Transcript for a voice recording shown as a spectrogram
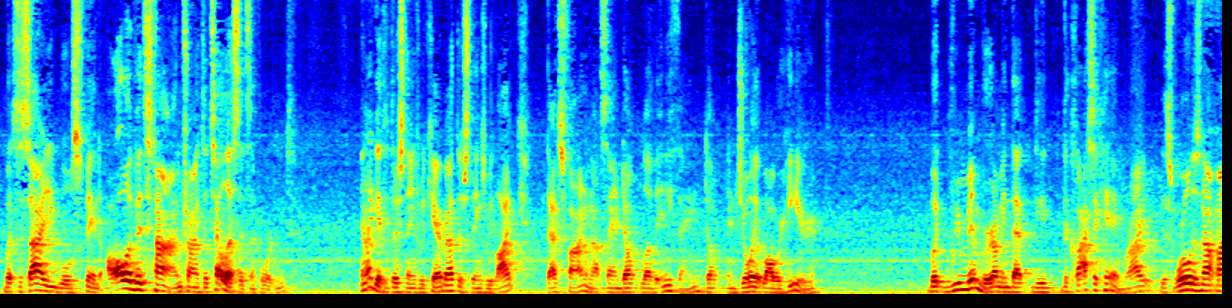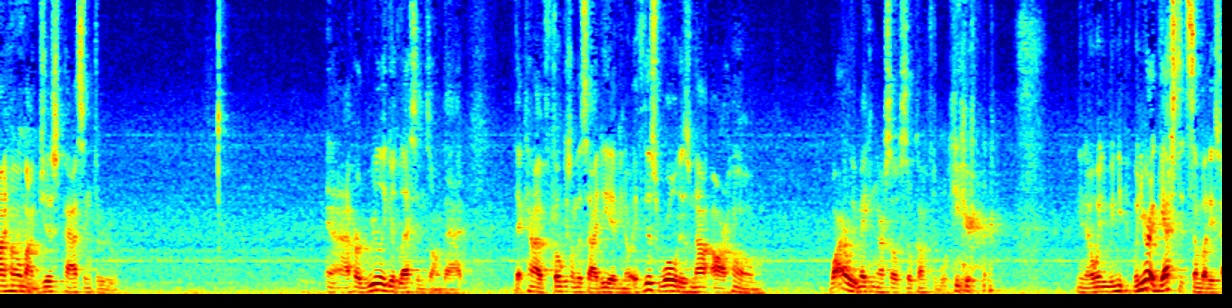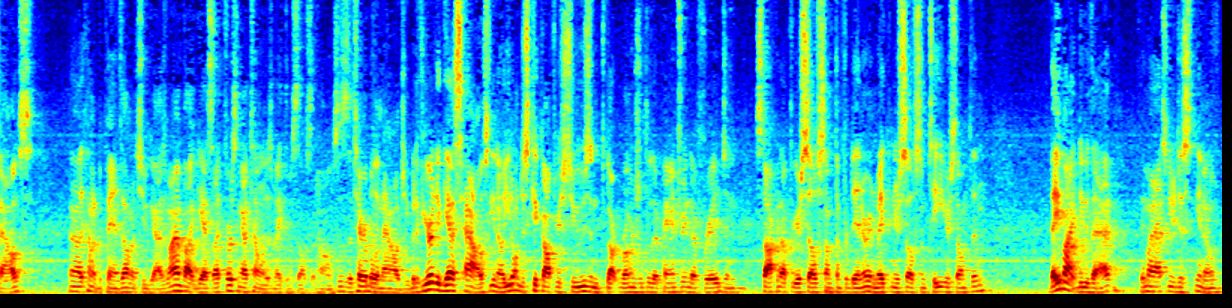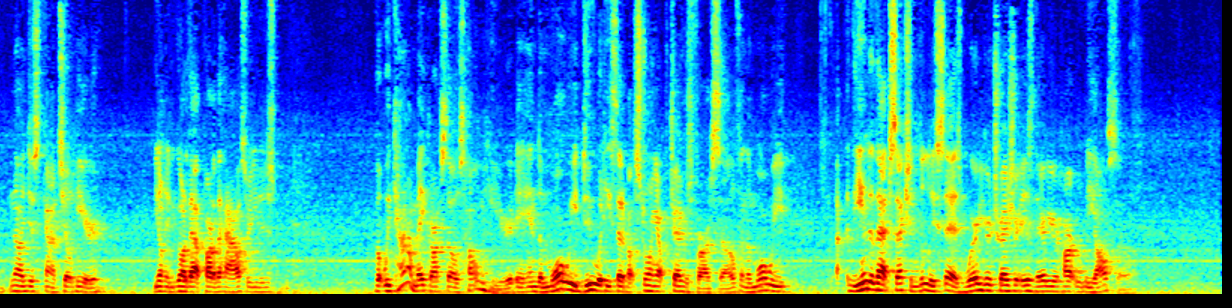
but society will spend all of its time trying to tell us it's important. And I get that there's things we care about, there's things we like. That's fine. I'm not saying don't love anything, don't enjoy it while we're here. But remember, I mean, that the, the classic hymn, right? This world is not my home, I'm just passing through. And I've heard really good lessons on that that kind of focus on this idea of, you know, if this world is not our home, why are we making ourselves so comfortable here? you know, when, when, you, when you're a guest at somebody's house, uh, it kind of depends. I don't you guys. When I invite guests, the first thing I tell them is make themselves at home. So this is a terrible analogy, but if you're at a guest house, you know, you don't just kick off your shoes and start rummaging through their pantry and their fridge and stocking up for yourself something for dinner and making yourself some tea or something. They might do that. They might ask you to just, you know, no, just kind of chill here. You don't need to go to that part of the house, or you just. But we kind of make ourselves home here, and the more we do what he said about storing up treasures for ourselves, and the more we the end of that section literally says, Where your treasure is, there your heart will be also.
